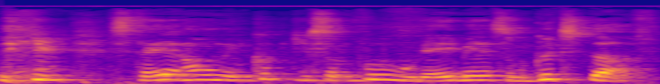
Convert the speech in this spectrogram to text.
stay at home and cook you some food, amen, some good stuff.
